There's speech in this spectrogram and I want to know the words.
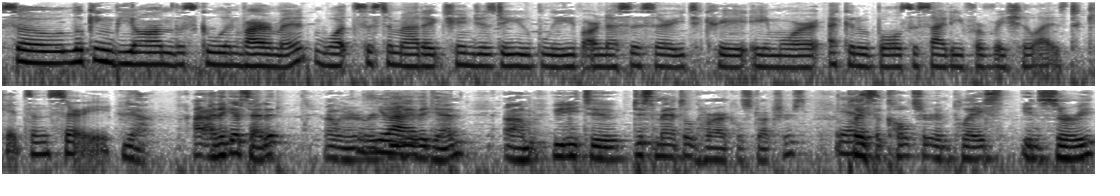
So, looking beyond the school environment, what systematic changes do you believe are necessary to create a more equitable society for racialized kids in Surrey? Yeah, I, I think I've said it. I'm going to repeat it again. Um, you need to dismantle the hierarchical structures, Yes. place a culture in place in Surrey,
